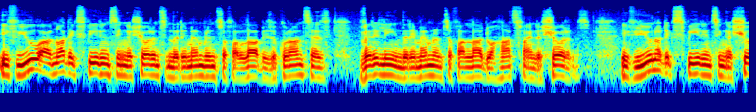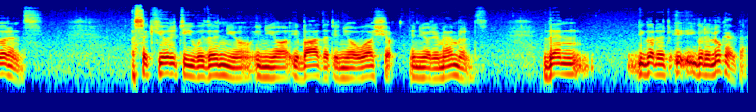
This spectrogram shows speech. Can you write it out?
If you are not experiencing assurance in the remembrance of Allah, because the Quran says, Verily in the remembrance of Allah do hearts find assurance. If you're not experiencing assurance, a security within you, in your ibadat, in your worship, in your remembrance, then you got to you got to look at that.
